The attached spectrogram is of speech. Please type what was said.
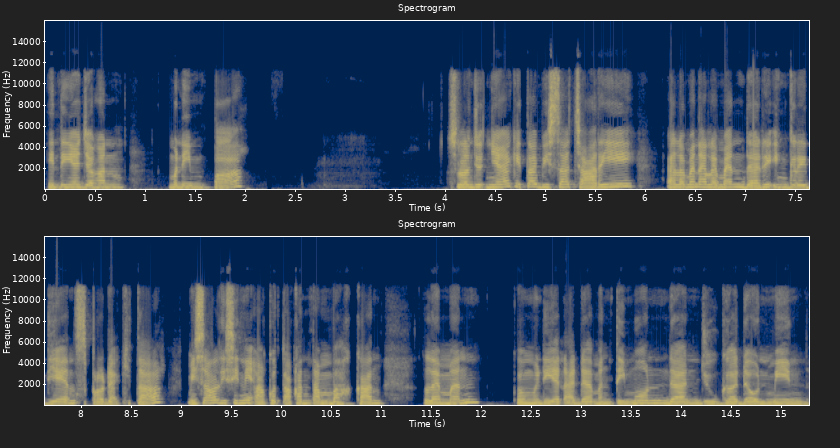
Intinya jangan menimpa. Selanjutnya kita bisa cari elemen-elemen dari ingredients produk kita. Misal di sini aku akan tambahkan lemon, kemudian ada mentimun dan juga daun mint.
